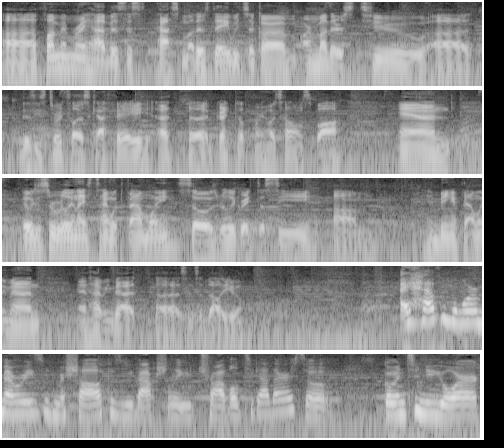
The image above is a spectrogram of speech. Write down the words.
Uh, fun memory I have is this past Mother's Day. We took our, our mothers to uh, Disney Storytellers Cafe at the Grand California Hotel and Spa, and it was just a really nice time with family. So it was really great to see um, him being a family man and having that uh, sense of value. I have more memories with Michelle because we've actually traveled together. So, going to New York,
